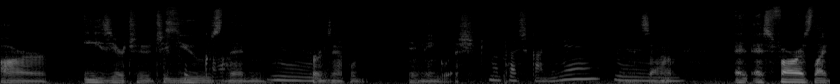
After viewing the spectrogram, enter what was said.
are easier to, to so use ka. than for example in English. Yeah, so as far as like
